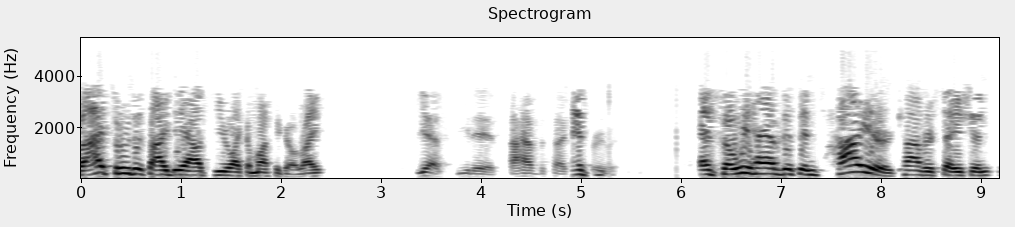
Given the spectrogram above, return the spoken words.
But I threw this idea out to you like a month ago, right? Yes, you did. I have the text to And- prove it. And so we have this entire conversation.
